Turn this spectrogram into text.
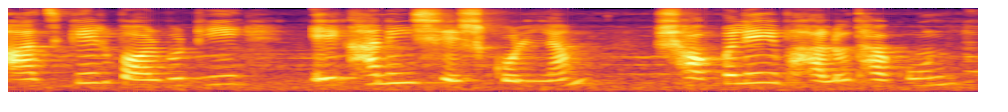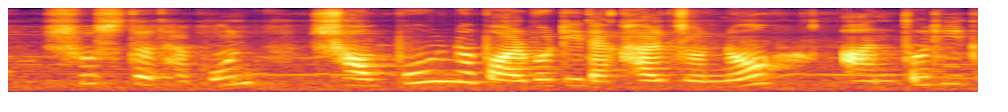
আজকের পর্বটি এখানেই শেষ করলাম। সকলেই ভালো থাকুন, সুস্থ থাকুন। সম্পূর্ণ পর্বটি দেখার জন্য আন্তরিক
